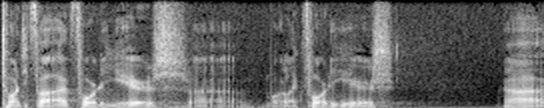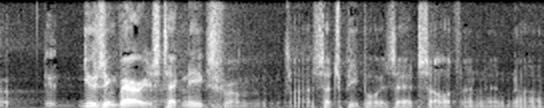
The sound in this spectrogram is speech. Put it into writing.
25, 40 years, uh, more like 40 years, uh, using various techniques from uh, such people as Ed Sullivan and um,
